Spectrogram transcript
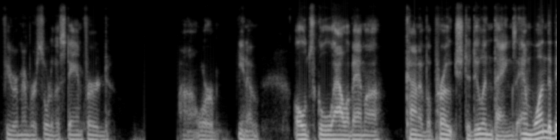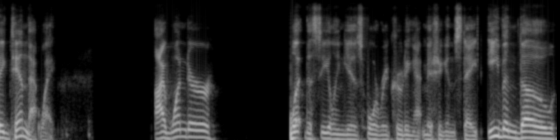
if you remember sort of a Stanford uh, or, you know, old school Alabama kind of approach to doing things and won the Big Ten that way. I wonder what the ceiling is for recruiting at Michigan State, even though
